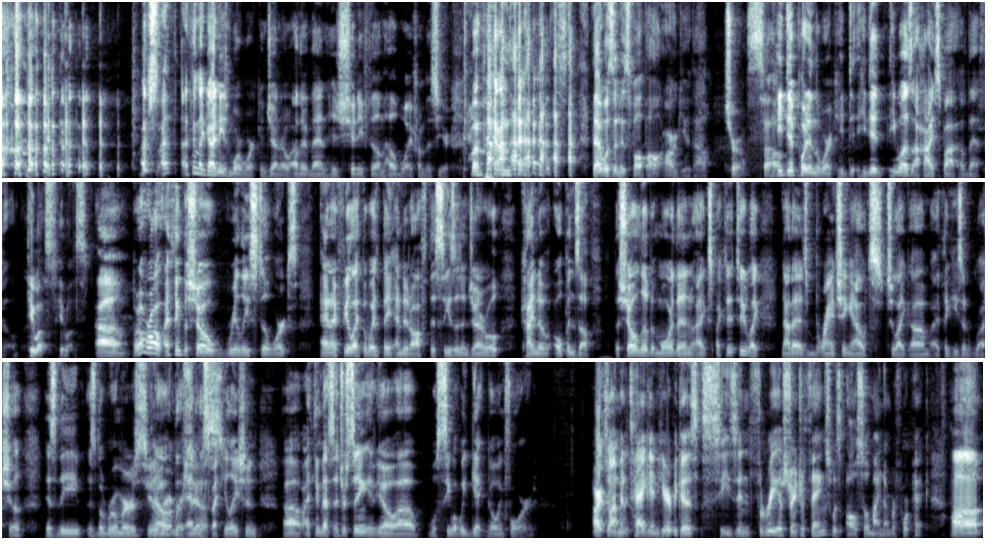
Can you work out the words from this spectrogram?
I, just, I, I think that guy needs more work in general, other than his shitty film Hellboy from this year. But beyond that, that wasn't his fault. I'll argue though. true. So He did put in the work. He did. He did. He was a high spot of that film. He was. He was. Um, but overall, I think the show really still works, and I feel like the way that they ended off this season in general kind of opens up the show a little bit more than I expected it to. Like now that it's branching out to like, um, I think he's in Russia. Is the is the rumors, you The know, rumors, and the speculation. Uh, I think that's interesting. You know, uh, we'll see what we get going forward. All right, so I'm going to tag in here because season three of Stranger Things was also my number four pick. Uh,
